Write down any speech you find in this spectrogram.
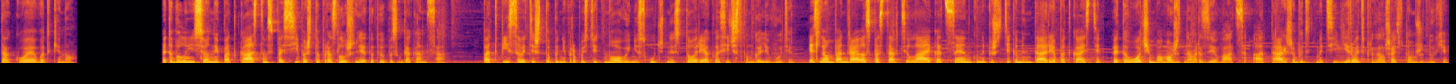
Такое вот кино. Это был унесенный подкастом. Спасибо, что прослушали этот выпуск до конца. Подписывайтесь, чтобы не пропустить новые нескучные истории о классическом Голливуде. Если вам понравилось, поставьте лайк, оценку, напишите комментарий о подкасте. Это очень поможет нам развиваться, а также будет мотивировать продолжать в том же духе.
